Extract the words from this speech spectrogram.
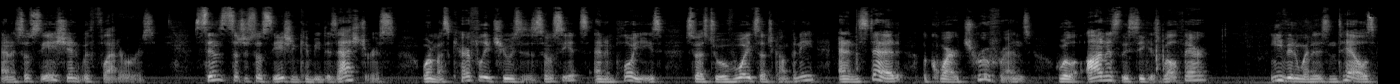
and association with flatterers. Since such association can be disastrous, one must carefully choose his associates and employees so as to avoid such company and instead acquire true friends who will honestly seek his welfare, even when it entails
